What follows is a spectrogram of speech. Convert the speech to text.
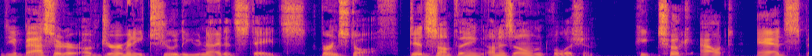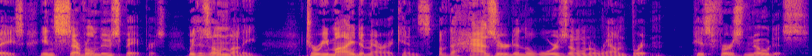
The ambassador of Germany to the United States, Bernstorff, did something on his own volition. He took out ad space in several newspapers with his own money to remind Americans of the hazard in the war zone around Britain. His first notice,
